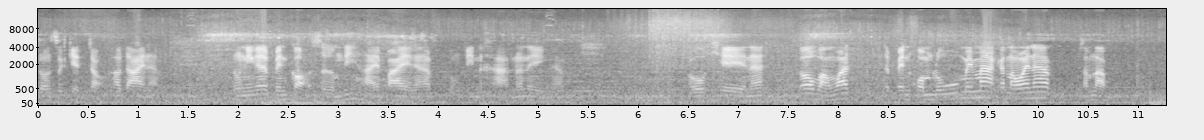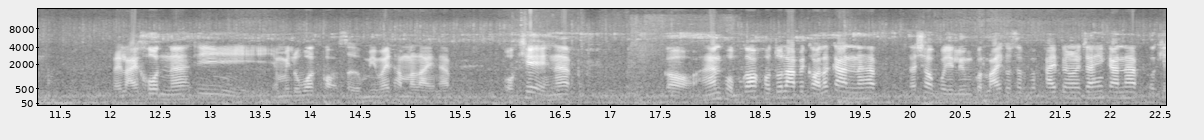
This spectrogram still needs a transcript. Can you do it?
โดนสเก็ดเจาะเข้าได้นะครับ ตรงนี้ก็จะเป็นเกาะเสริมที่หายไปนะครับ ตรงตีนขาดนั่นเองนะครับ โอเคนะ ก็หวังว่าจะเป็นความรู้ไม่มากก็น้อยนะครับ สำหรับหลายๆคนนะที่ยังไม่รู้ว่าเกาะเสริมมีไว้ทำอะไรนะครับ โอเคนะครับ ก็งั้นผมก็ขอตัวลาไปก่อนแล้วกันนะครับ ถ้าชอบก็อย่าลืมกดไลค์กดซับสไครป์เป็นกำลังใจให้กันนะครับ โอเค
